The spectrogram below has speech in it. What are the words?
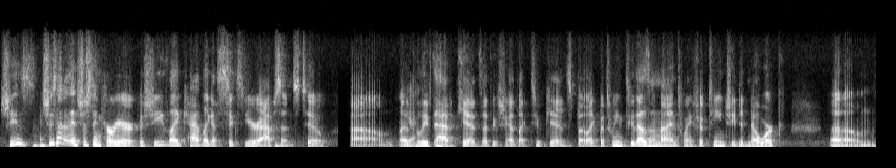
She's she's had an interesting career because she like had like a six year absence too. Um, I Yeah. believe to have kids. I think she had like two kids, but like between 2009 and 2015, she did no work. Um,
